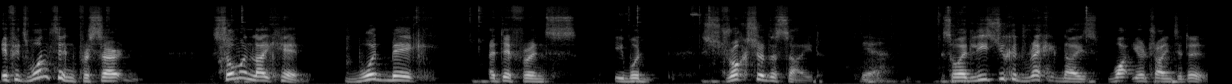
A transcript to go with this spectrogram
if it's one thing for certain, someone like him would make a difference. He would structure the side Yeah. so at least you could recognize what you're trying to do.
